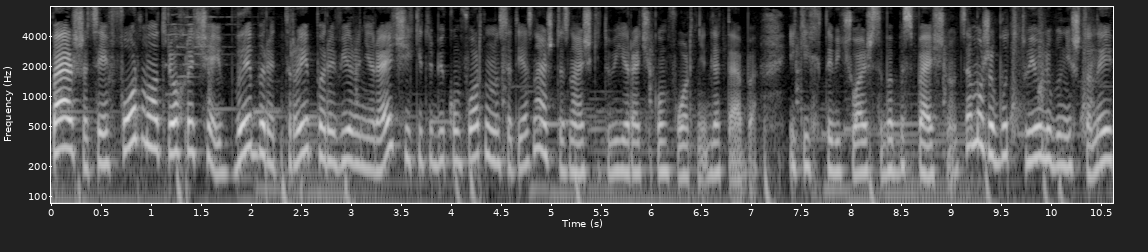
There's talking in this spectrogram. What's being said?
Перше, це є формула трьох речей. Вибери три перевірені речі, які тобі комфортно носити. Я знаю, що ти знаєш, які є речі комфортні для тебе, яких ти відчуваєш себе безпечно. Це може бути твої улюблені штани,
